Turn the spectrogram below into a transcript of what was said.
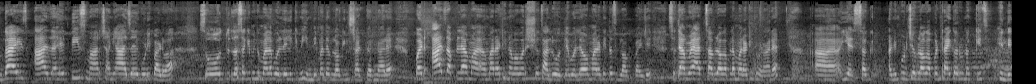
गाईज आज आहे तीस मार्च आणि आज आहे गुढीपाडवा. सो जसं की मी तुम्हाला बोललेली की मी हिंदीमध्ये व्लॉगिंग स्टार्ट करणार आहे. पण आज आपल्या मा मराठी नववर्ष चालू होते बोलल्यावर मराठीतच ब्लॉग पाहिजे. सो त्यामुळे आजचा ब्लॉग आपला मराठीत होणार आहे. येस सग आणि पुढचे ब्लॉग आपण ट्राय करू नक्कीच हिंदीत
